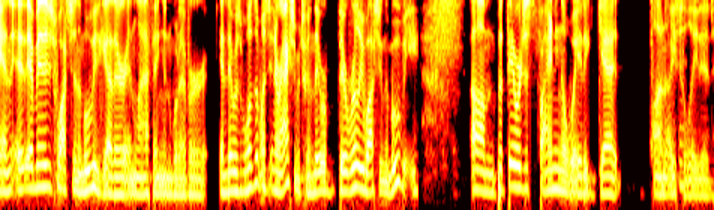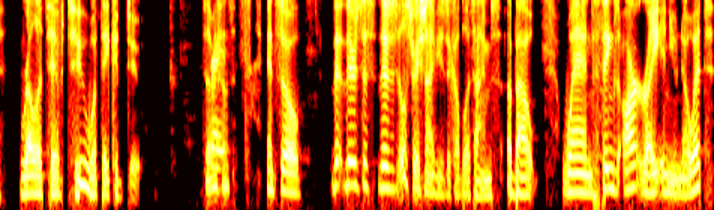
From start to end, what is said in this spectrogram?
And I mean, they're just watching the movie together and laughing and whatever. And there was wasn't much interaction between them. They were they were really watching the movie, um, but they were just finding a way to get unisolated relative to what they could do. Does that right. make sense? And so th- there's this there's this illustration I've used a couple of times about when things aren't right and you know it,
